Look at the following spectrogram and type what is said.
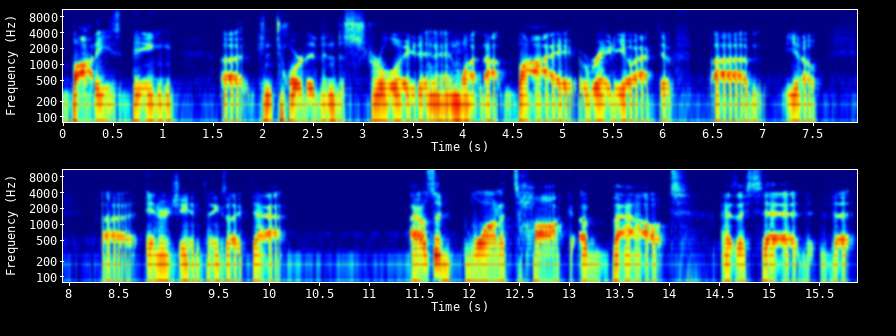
bodies being uh, contorted and destroyed and, and whatnot by radioactive um, you know uh, energy and things like that. I also want to talk about, as I said, the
